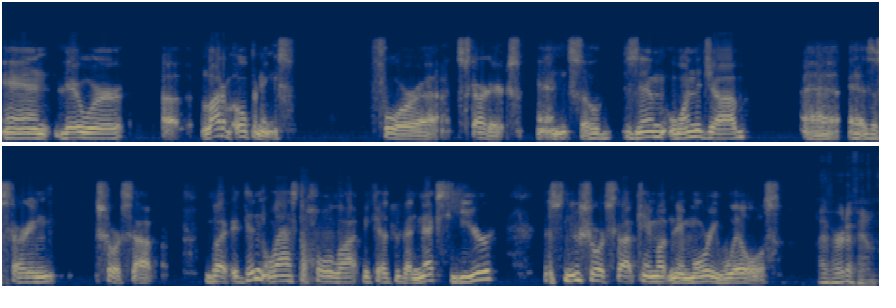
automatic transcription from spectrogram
And there were a lot of openings for uh, starters. And so Zim won the job uh, as a starting shortstop. But it didn't last a whole lot because the next year, this new shortstop came up named Maury Wills. I've heard of him.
